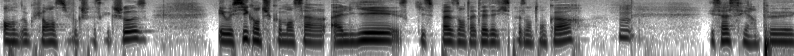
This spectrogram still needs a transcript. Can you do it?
en l'occurrence, il faut que je fasse quelque chose. Et aussi, quand tu commences à, à lier ce qui se passe dans ta tête et ce qui se passe dans ton corps. Mm. Et ça, c'est un peu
